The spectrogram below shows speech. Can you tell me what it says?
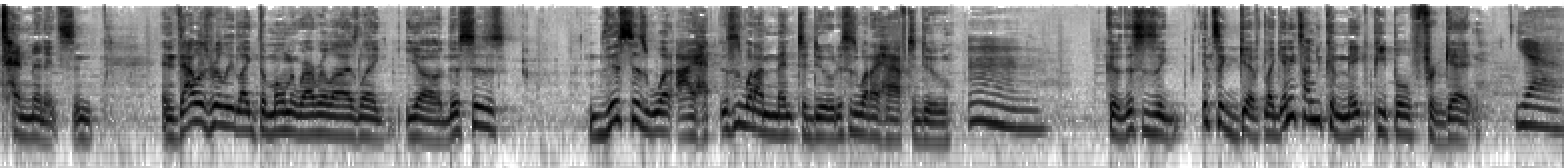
ten minutes, and and that was really like the moment where I realized, like, yo, this is this is what I ha- this is what I'm meant to do. This is what I have to do. Mm. Because this is a it's a gift. Like anytime you can make people forget Yeah.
